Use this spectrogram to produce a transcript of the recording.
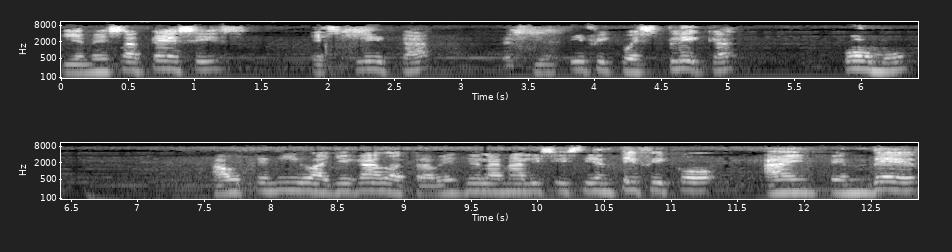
Y en esa tesis explica, el científico explica cómo ha obtenido, ha llegado a través del análisis científico a entender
